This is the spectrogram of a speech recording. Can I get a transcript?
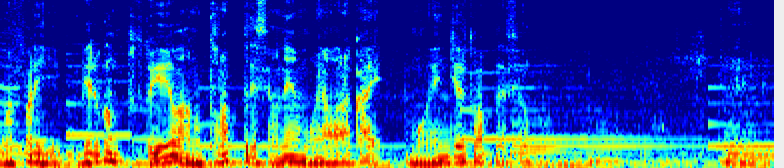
もうやっぱりベルカンプといえばあのトラップですよね。もう柔らかい。もうエンジェルトラップですよ。うん。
